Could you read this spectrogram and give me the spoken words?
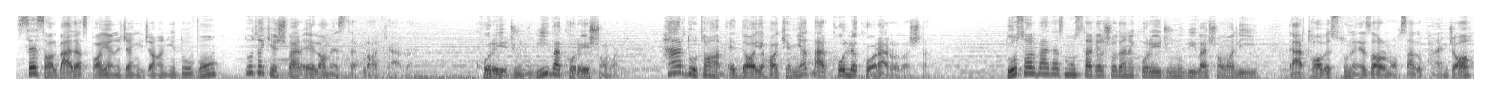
سه سال بعد از پایان جنگ جهانی دوم دو تا کشور اعلام استقلال کردند. کره جنوبی و کره شمالی. هر دوتا هم ادعای حاکمیت بر کل کره رو داشتن دو سال بعد از مستقل شدن کره جنوبی و شمالی در تابستون 1950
